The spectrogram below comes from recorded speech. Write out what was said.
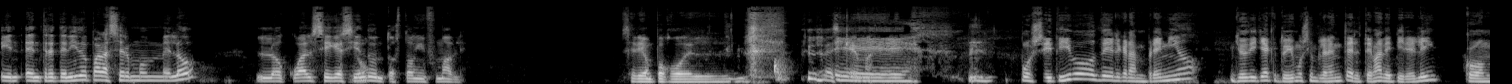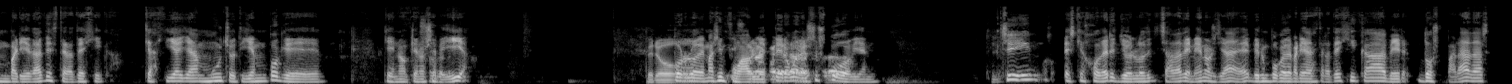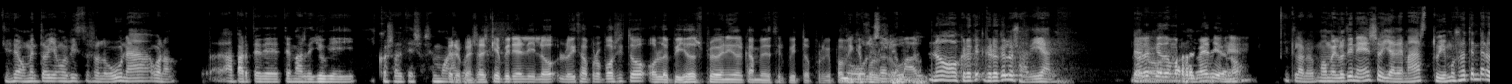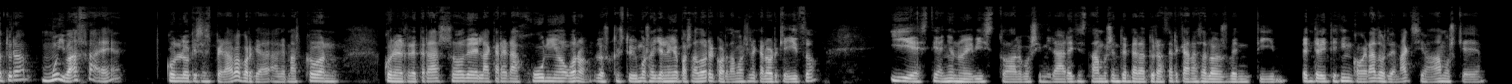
entretenido para ser Montmeló, lo cual sigue siendo No. un tostón infumable. Sería un poco el, el esquema. Eh, positivo del Gran Premio, yo diría que tuvimos simplemente el tema de Pirelli con variedad estratégica, que hacía ya mucho tiempo que, que no, que no se veía. Pero Por lo demás, infumable. Pero bueno, eso estuvo bien. Sí, es que joder, yo lo echaba de menos ya, ¿eh? Ver un poco de variedad estratégica, ver dos paradas, que de momento habíamos visto solo una. Bueno, aparte de temas de lluvia y, cosas de esas ¿Pero pensáis que Pirelli lo, lo hizo a propósito o le pilló desprevenido el cambio de circuito? Porque para mí No, que fue lo mal. No, creo que, creo que lo sabían. No le Pero- quedó más remedio, ¿no? Claro, Momelo tiene eso y además tuvimos una temperatura muy baja, ¿eh? Con lo que se esperaba, porque además con, con el retraso de la carrera junio, bueno, los que estuvimos allí el año pasado recordamos el calor que hizo y este año no he visto algo similar, ¿eh? que estábamos en temperaturas cercanas a los 20-25 grados de máxima, vamos, que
